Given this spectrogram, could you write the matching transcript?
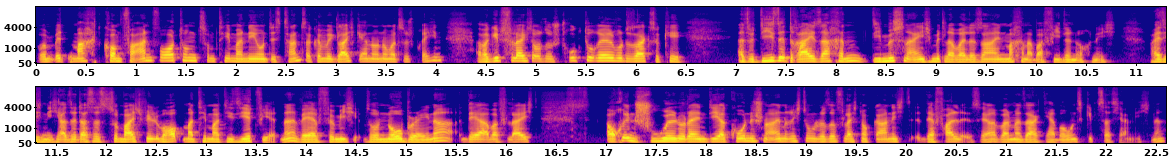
und mit Macht kommt Verantwortung zum Thema Nähe und Distanz. Da können wir gleich gerne noch mal zu sprechen. Aber gibt es vielleicht auch so strukturell, wo du sagst, okay, also diese drei Sachen, die müssen eigentlich mittlerweile sein, machen aber viele noch nicht. Weiß ich nicht. Also, dass es zum Beispiel überhaupt mathematisiert wird, ne, wäre für mich so ein No-Brainer, der aber vielleicht auch in Schulen oder in diakonischen Einrichtungen oder so vielleicht noch gar nicht der Fall ist, ja, weil man sagt, ja, bei uns gibt's das ja nicht, ne?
